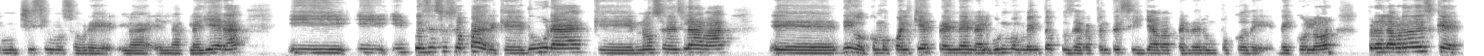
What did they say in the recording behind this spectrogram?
muchísimo sobre la, en la playera y, y, pues eso es lo padre, que dura, que no se deslava. Eh, digo, como cualquier prenda en algún momento, pues de repente sí ya va a perder un poco de, de, color, pero la verdad es que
